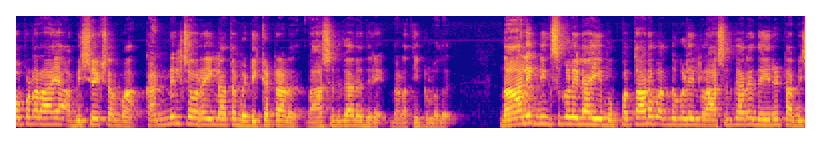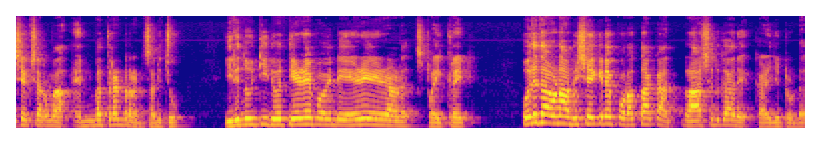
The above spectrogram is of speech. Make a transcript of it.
ഓപ്പണറായ അഭിഷേക് ശർമ്മ കണ്ണിൽ ചോരയില്ലാത്ത വെടിക്കെട്ടാണ് റാഷിദ് ഖാനെതിരെ നടത്തിയിട്ടുള്ളത്. നാല് ഇന്നിങ്സുകളിലായി മുപ്പത്തി പന്തുകളിൽ റാഷിദ് ഖാനെ നേരിട്ട് അഭിഷേക് ശർമ്മ എൺപത്തിരണ്ട് റൺസ് അടിച്ചു. ഇരുന്നൂറ്റി ഇരുപത്തിയേഴ് പോയിന്റ് ഏഴ് ഏഴാണ് സ്ട്രൈക്ക് റേറ്റ് ഒരു തവണ അഭിഷേകിനെ പുറത്താക്കാൻ റാഷിദ് ഖാന് കഴിഞ്ഞിട്ടുണ്ട്.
